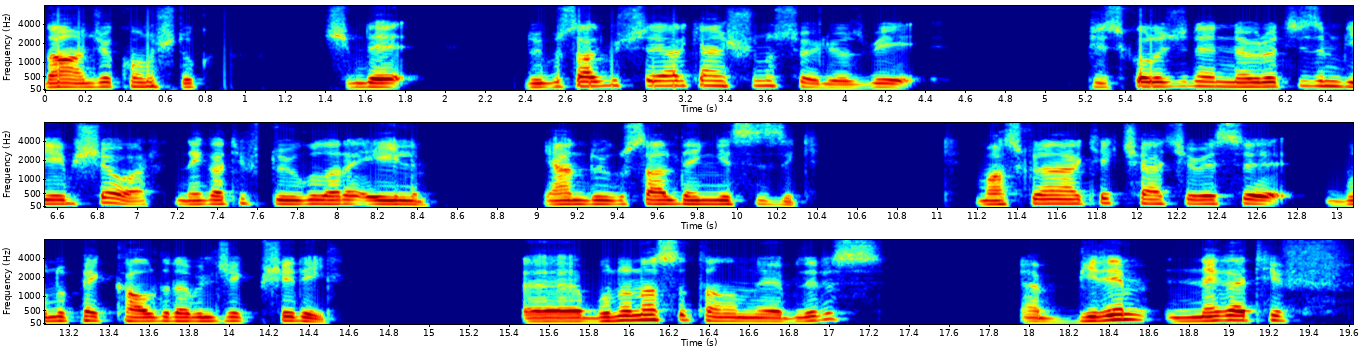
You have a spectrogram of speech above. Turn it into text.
daha önce konuştuk. Şimdi duygusal güç sayarken şunu söylüyoruz. Bir psikolojide nörotizm diye bir şey var. Negatif duygulara eğilim. Yani duygusal dengesizlik. Maskülen erkek çerçevesi bunu pek kaldırabilecek bir şey değil. Ee, bunu nasıl tanımlayabiliriz? Yani birim negatif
